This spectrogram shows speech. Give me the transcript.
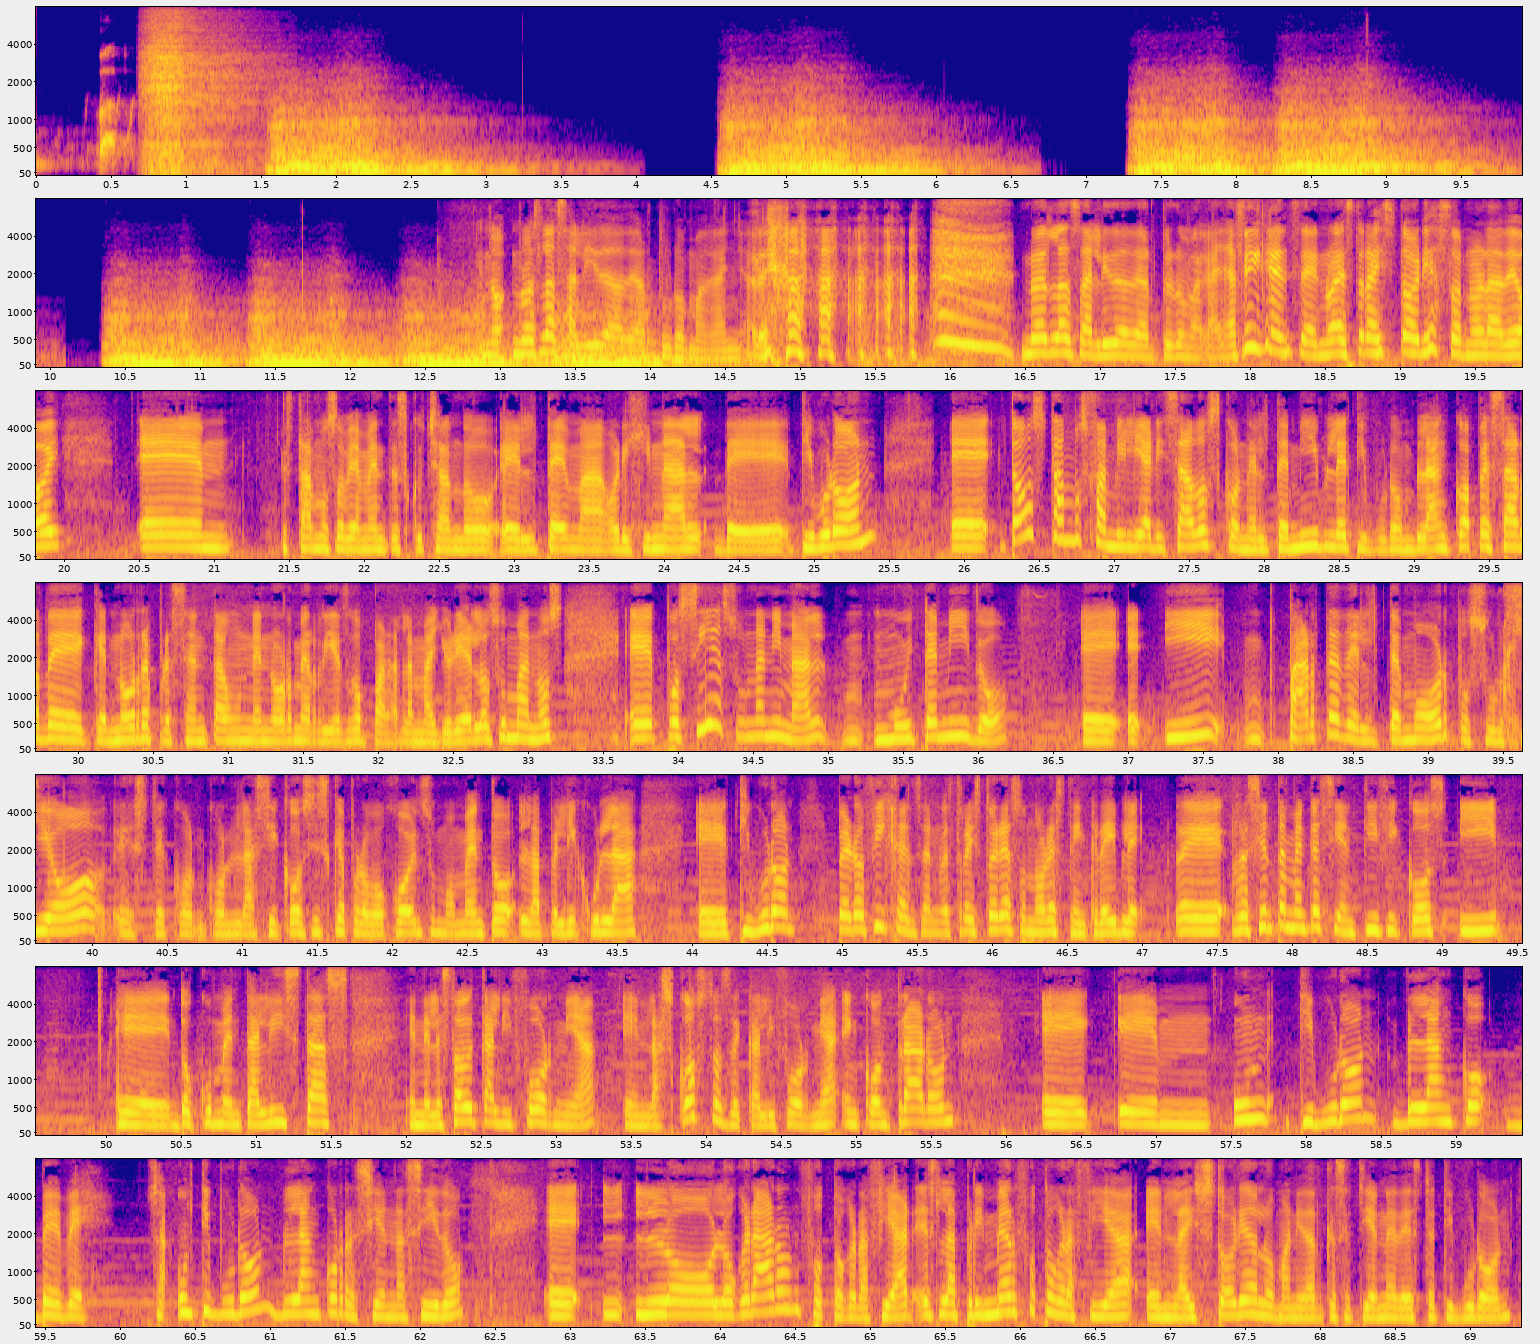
No, no es la salida de Arturo Magaña. de- no es la salida de Arturo Magaña. Fíjense, nuestra historia sonora de hoy. eh, estamos obviamente escuchando el tema original de Tiburón. Eh, todos estamos familiarizados con el temible tiburón blanco, a pesar de que no representa un enorme riesgo para la mayoría de los humanos. eh, pues sí es un animal muy temido. Eh, y parte del temor pues surgió este, con, con la psicosis que provocó en su momento la película Tiburón. Pero fíjense, nuestra historia sonora está increíble. Recientemente científicos y eh, documentalistas en el estado de California, en las costas de California, encontraron eh, em, un tiburón blanco bebé. O sea, un tiburón blanco recién nacido. Eh, lo lograron fotografiar. Es la primera fotografía en la historia de la humanidad que se tiene de este tiburón.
